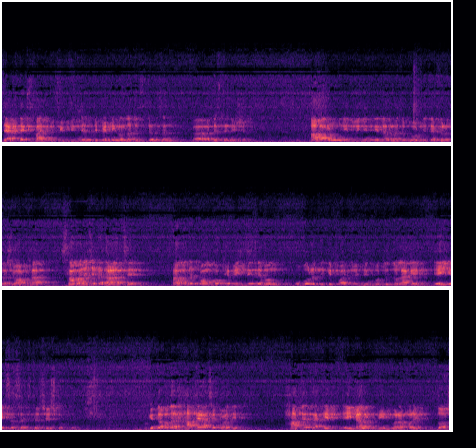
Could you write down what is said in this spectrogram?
That takes five to fifteen days depending on the distance and destination আবার উনি দুই দিন নিলেন, হয়তো ভোট দিতে ফেরত আসে। অর্থাৎ সামারি যেটা দাঁড়াচ্ছে আমাদের কমপক্ষে বিশ দিন এবং উপরের দিকে পঁয়ত্রিশ দিন পর্যন্ত লাগে এই এক্সারসাইজটা শেষ করতে। কিন্তু আমাদের হাতে আছে কয়দিন? হাতে থাকে এই ব্যালট প্রিন্ট করার পরে দশ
